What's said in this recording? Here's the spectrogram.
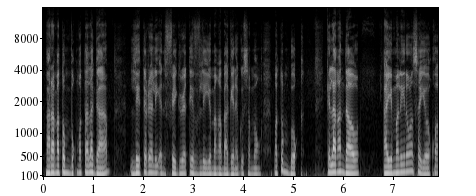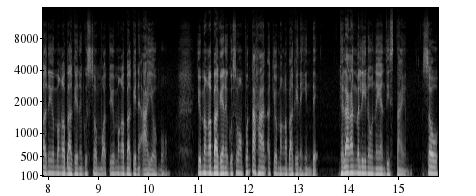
para matumbok mo talaga, literally and figuratively yung mga bagay na gusto mong matumbok, kailangan daw ay malinaw sa iyo kung ano yung mga bagay na gusto mo at yung mga bagay na ayaw mo. Yung mga bagay na gusto mong puntahan at yung mga bagay na hindi. Kailangan malinaw na yan this time. So,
